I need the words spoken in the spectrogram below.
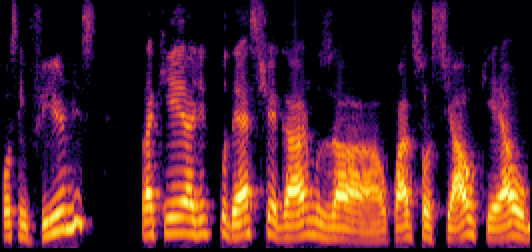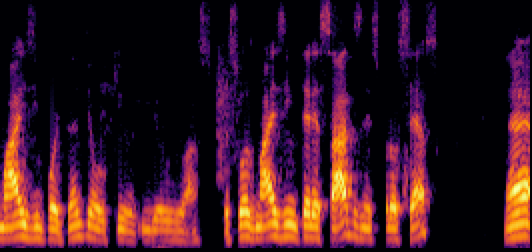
fossem firmes, para que a gente pudesse chegarmos ao quadro social, que é o mais importante, o que as pessoas mais interessadas nesse processo, né,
